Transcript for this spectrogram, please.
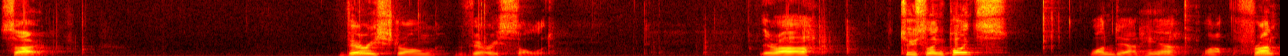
So, very strong, very solid. There are two sling points, one down here, one up the front,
